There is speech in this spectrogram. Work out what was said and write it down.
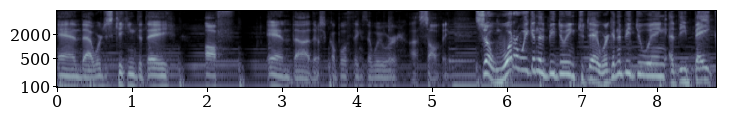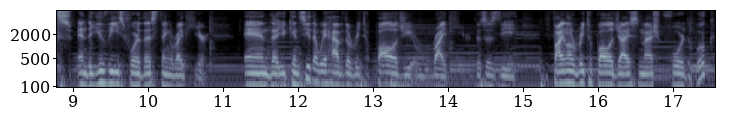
and uh, we're just kicking the day off. And uh, there's a couple of things that we were uh, solving. So what are we gonna be doing today? We're gonna be doing the bakes and the UVs for this thing right here. And uh, you can see that we have the retopology right here. This is the final retopologized mesh for the book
